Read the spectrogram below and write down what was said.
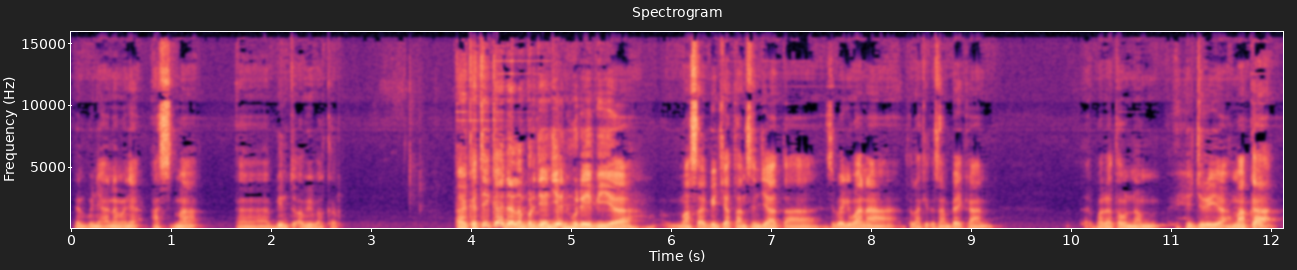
Dan punya anak namanya Asma uh, bintu Abi Bakar. Uh, ketika dalam perjanjian Hudaybiyah, masa gencatan senjata, sebagaimana telah kita sampaikan, pada tahun 6 Hijriah, maka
